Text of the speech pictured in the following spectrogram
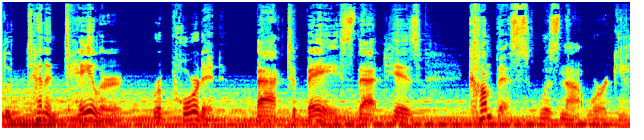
Lieutenant Taylor reported back to base that his compass was not working.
